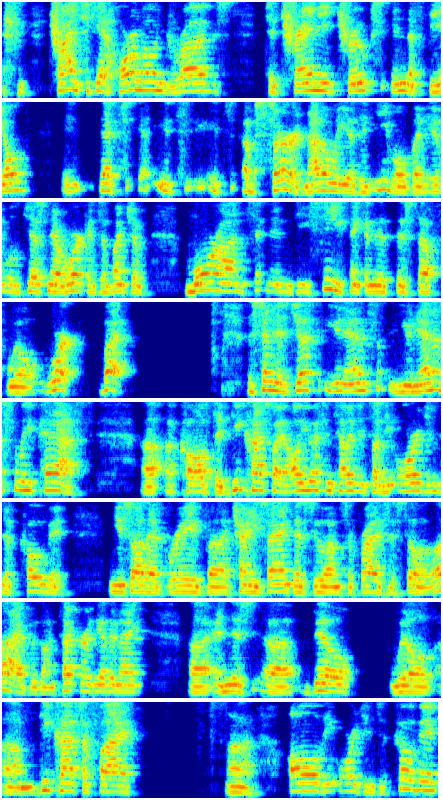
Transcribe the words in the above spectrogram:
trying to get hormone drugs to tranny troops in the field that's it's it's absurd. Not only is it evil but it will just never work. It's a bunch of morons sitting in dc thinking that this stuff will work. But the senate has just unanimously, unanimously passed uh, a call to declassify all u.s intelligence on the origins of covid. And you saw that brave uh, chinese scientist who i'm surprised is still alive was on tucker the other night uh, and this uh, bill will um, declassify uh, all the origins of COVID.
